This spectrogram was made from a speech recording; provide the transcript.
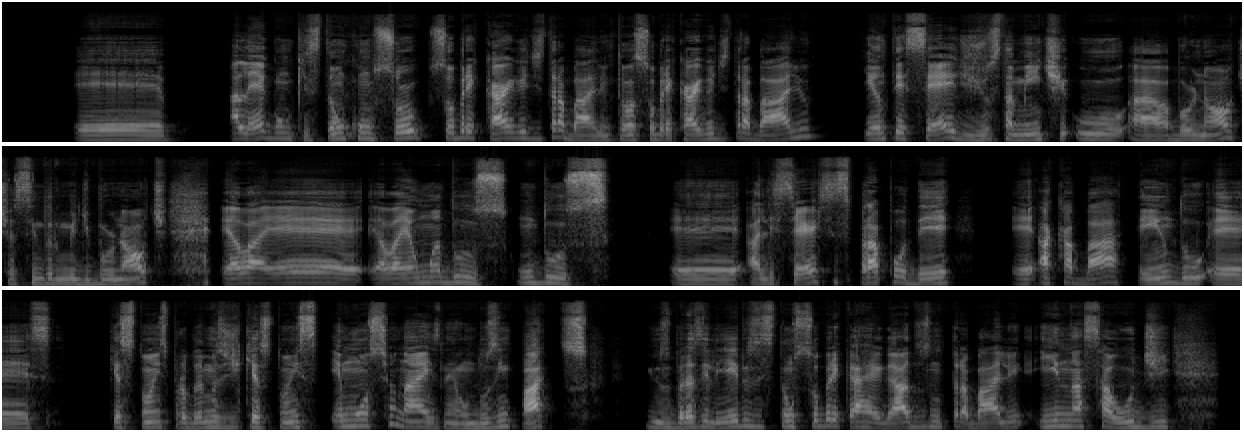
é, alegam que estão com sobrecarga de trabalho. Então, a sobrecarga de trabalho que antecede justamente o, a burnout, a síndrome de burnout, ela é, ela é uma dos, um dos é, alicerces para poder é, acabar tendo é, questões, problemas de questões emocionais, né? um dos impactos. E os brasileiros estão sobrecarregados no trabalho e na saúde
